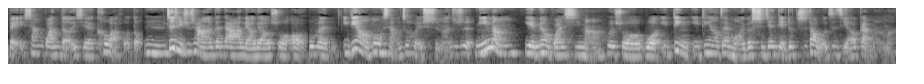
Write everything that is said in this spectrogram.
备相关的一些课外活动？嗯，这集就想要跟大家聊聊说，哦，我们一定要有梦想这回事嘛，就是迷茫也没有关系嘛，或者说我一定一定要在某一个时间点就知道我自己要干嘛嘛。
